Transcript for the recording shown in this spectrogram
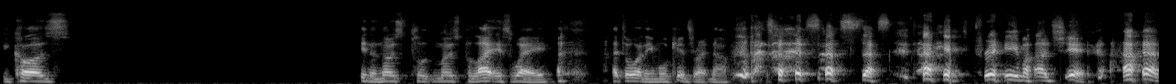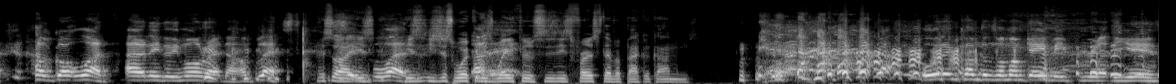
because, in the most most politest way, I don't want any more kids right now. that's, that's, that's, that is pretty much it. I've got one. I don't need any more right now. I'm blessed. It's all right. He's, he's, he's, just working his way through his first ever pack of condoms. All them condoms my mum gave me throughout the years,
